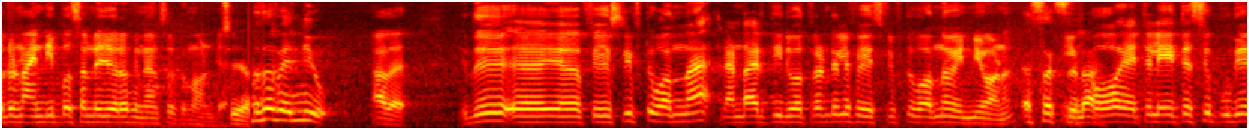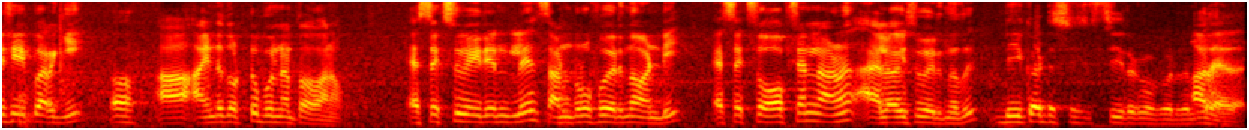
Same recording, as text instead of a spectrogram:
ഒരു നയന്റി പെർസെന്റേജ് വരെ ഫിനാൻസ് കിട്ടുന്നുണ്ട് വെന്യൂ അതെ ഇത് ഫേസ് ലിഫ്റ്റ് വന്ന രണ്ടായിരത്തി ഇരുപത്തിരണ്ടിൽ ഫേസ് ലിഫ്റ്റ് വന്ന വെന്യൂ ആണ് ഇപ്പോ ഇപ്പോൾ ഏറ്റവും ലേറ്റസ്റ്റ് പുതിയ ഷേപ്പ് ഇറങ്ങി. അതിന്റെ തൊട്ട് മുന്നത്തെ സാധനം. എസ് എക്സ് വേരിയന്റിൽ സൺറൂഫ് വരുന്ന വണ്ടി. എസ് എക്സ് ഓപ്ഷനിലാണ് അലോയ്സ് വരുന്നത് സ്റ്റീറിംഗ് അതെ അതെ.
